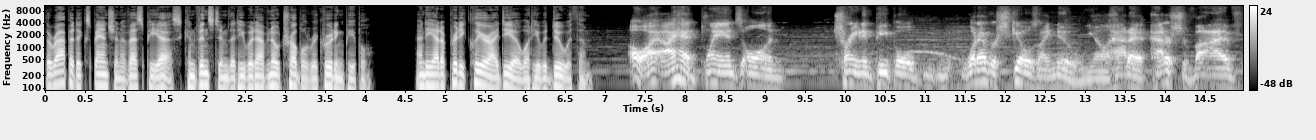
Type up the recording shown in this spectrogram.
The rapid expansion of SPS convinced him that he would have no trouble recruiting people, and he had a pretty clear idea what he would do with them. Oh, I, I had plans on training people whatever skills I knew, you know, how to how to survive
